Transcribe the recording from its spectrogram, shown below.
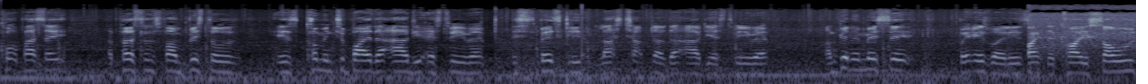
Quarter past eight. A person's from Bristol is coming to buy the Audi S3 rep. This is basically the last chapter of the Audi S3 rep. I'm gonna miss it, but it is what it is. Right, the car is sold.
